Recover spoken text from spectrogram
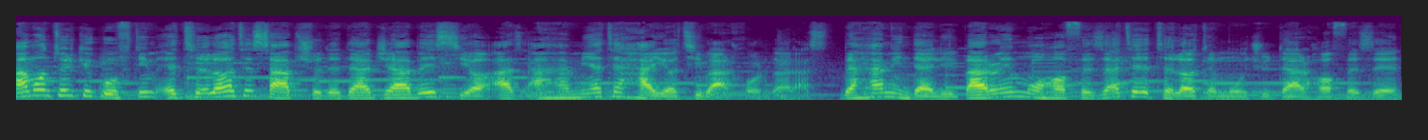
همانطور که گفتیم اطلاعات ثبت شده در جعبه سیاه از اهمیت حیاتی برخوردار است به همین دلیل برای محافظت اطلاعات موجود در حافظه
